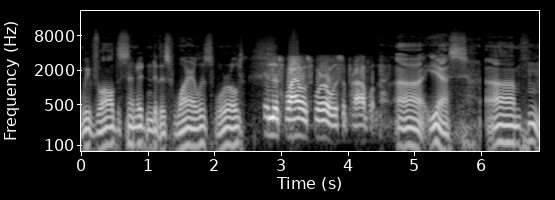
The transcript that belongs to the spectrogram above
We've all descended into this wireless world. In this wireless world is a problem. Uh, yes. Um, hmm.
